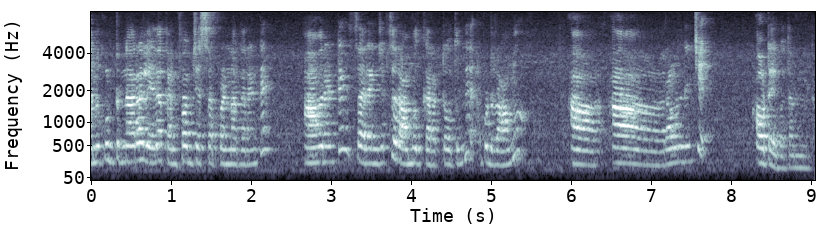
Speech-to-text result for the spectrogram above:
అనుకుంటున్నారా లేదా కన్ఫర్మ్ చేసి చెప్పండి నాకనంటే ఆమెనంటే సరే అని చెప్తే రాముది కరెక్ట్ అవుతుంది. అప్పుడు రాము ఆ రౌండ్ నుంచి అవుట్ అయిపోతాడు అనమాట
